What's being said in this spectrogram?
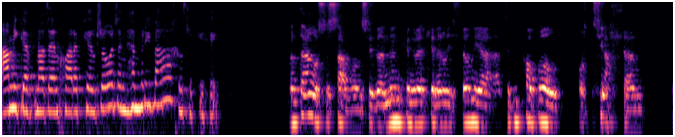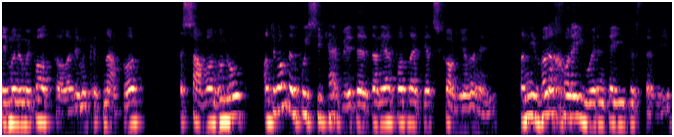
am i gyfnod e'n chwarae pêl drod yng Nghymru fach, os lygu chi. Mae'n dangos y safon sydd yn yn cyngred cenedlaethol ni, a dydy pobl o tu allan ddim yn ymwybodol a ddim yn cydnabod y safon hwnnw. Ond dwi'n meddwl bod yn bwysig hefyd, y da ni ar bodlediad sgorio fan hyn, mae nifer y chwaraewyr yn deud wrtho fi,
